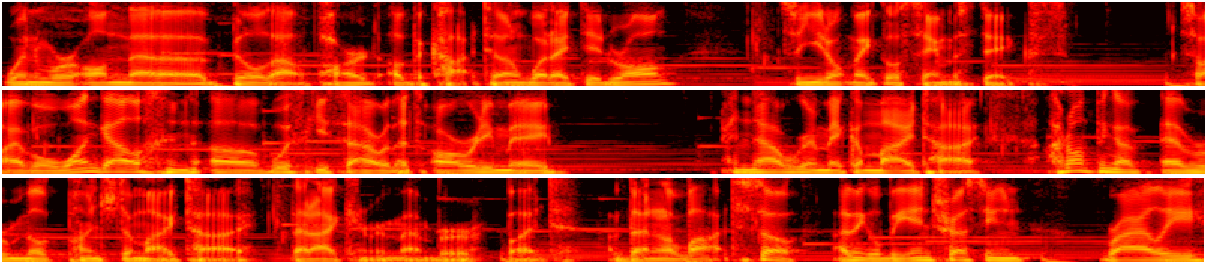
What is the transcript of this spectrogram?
when we're on the build out part of the cocktail and what I did wrong. So you don't make those same mistakes. So I have a one gallon of whiskey sour that's already made. And now we're gonna make a Mai Tai. I don't think I've ever milk punched a Mai Tai that I can remember, but I've done it a lot. So I think it'll be interesting Riley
